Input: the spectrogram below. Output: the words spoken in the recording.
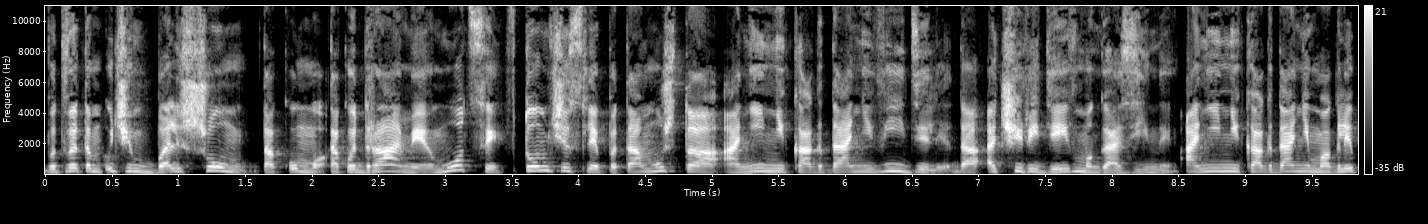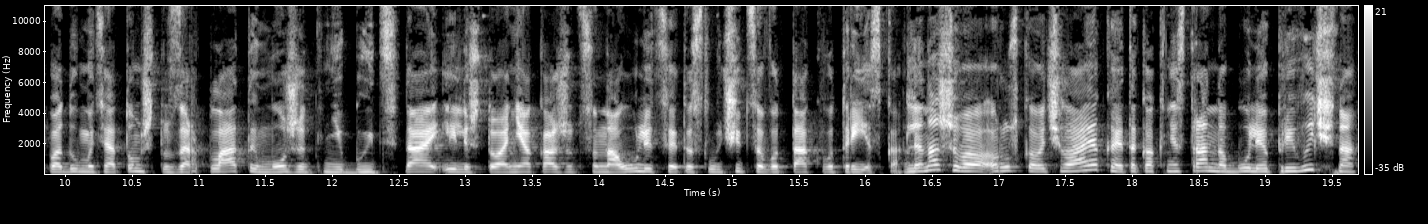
вот в этом очень большом таком, такой драме эмоций, в том числе потому, что они никогда не видели да, очередей в магазины. Они никогда не могли подумать о том, что зарплаты может не быть, да, или что они окажутся на улице, это случится вот так вот резко. Для нашего русского человека это, как ни странно, более привычно,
